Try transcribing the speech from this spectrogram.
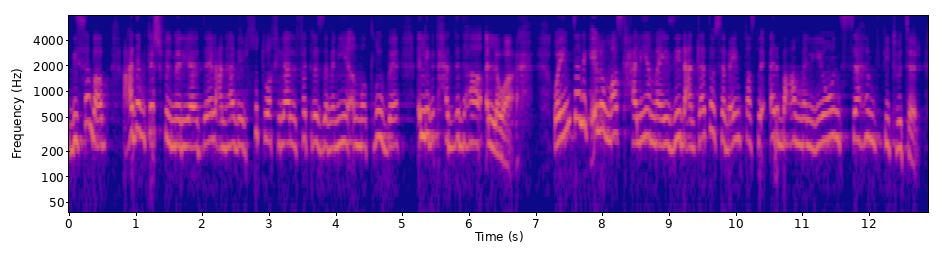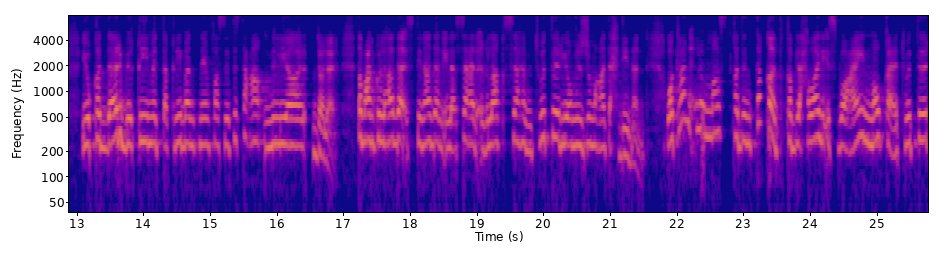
بسبب عدم كشف المرياديل عن هذه الخطوة خلال الفترة الزمنية المطلوبة اللي بتحددها اللوائح. ويمتلك إيلون ماسك حاليا ما يزيد عن 73.4 مليون سهم في تويتر يقدر بقيمة تقريبا 2.9 مليار دولار. طبعا كل هذا استنادا إلى سعر إغلاق سهم تويتر يوم الجمعة تحديدا. وكان إيلون ماسك قد انتقد قبل حوالي أسبوعين موقع تويتر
